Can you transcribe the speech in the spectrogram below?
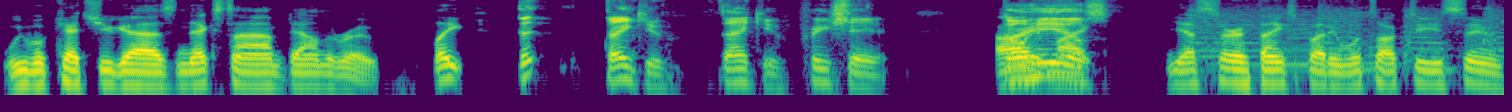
We will catch you guys next time down the road. Late. Thank you. Thank you. Appreciate it. Go right, Mike. Heels. Yes, sir. Thanks, buddy. We'll talk to you soon.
